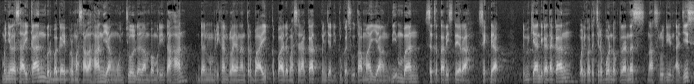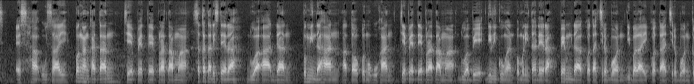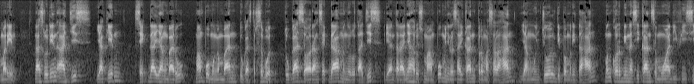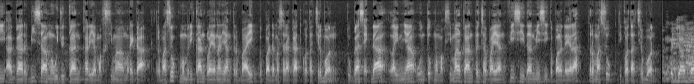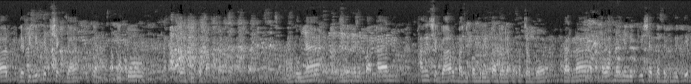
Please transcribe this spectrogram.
Menyelesaikan berbagai permasalahan yang muncul dalam pemerintahan dan memberikan pelayanan terbaik kepada masyarakat menjadi tugas utama yang diemban Sekretaris Daerah Sekda. Demikian dikatakan Wali Kota Cirebon Dr. Andes Nasruddin Ajis SH usai pengangkatan CPT Pratama Sekretaris Daerah 2A dan pemindahan atau pengukuhan CPT Pratama 2B di lingkungan pemerintah daerah Pemda Kota Cirebon di Balai Kota Cirebon kemarin. Nasruddin Ajis yakin Sekda yang baru mampu mengemban tugas tersebut. Tugas seorang sekda menurut Ajis di antaranya harus mampu menyelesaikan permasalahan yang muncul di pemerintahan, mengkoordinasikan semua divisi agar bisa mewujudkan karya maksimal mereka, termasuk memberikan pelayanan yang terbaik kepada masyarakat kota Cirebon. Tugas sekda lainnya untuk memaksimalkan pencapaian visi dan misi kepala daerah termasuk di kota Cirebon. Pejabat definitif sekda itu telah ditetapkan. Tentunya ini merupakan angin segar bagi pemerintah daerah Kota Cirebon karena telah memiliki serta definitif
